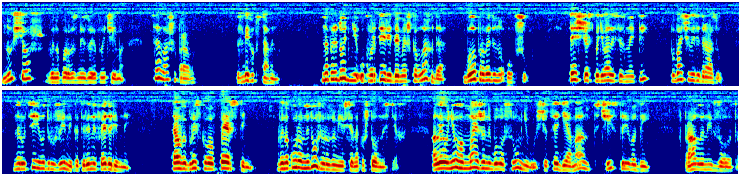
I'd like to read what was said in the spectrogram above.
Ну що ж, Винокуров знизує плечима, це ваше право. Збіг обставин. Напередодні у квартирі, де мешкав Лагода, було проведено обшук. Те, що сподівалися знайти, побачили відразу на руці його дружини Катерини Федорівни. Там виблискував перстень. Винокуров не дуже розумівся на коштовностях але у нього майже не було сумніву, що це діамант чистої води, вправлений в золото.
